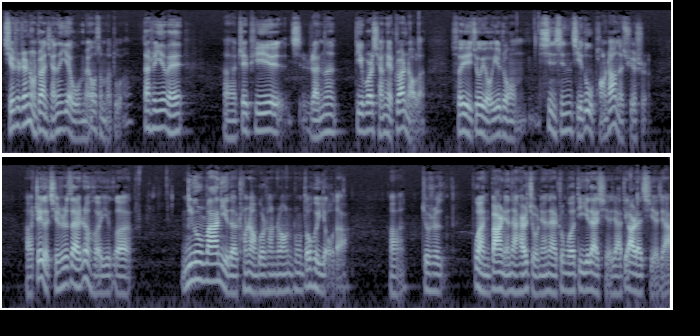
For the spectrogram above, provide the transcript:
其实真正赚钱的业务没有这么多，但是因为，呃，这批人呢，第一波钱给赚着了，所以就有一种信心极度膨胀的趋势，啊，这个其实在任何一个 new money 的成长过程当中都会有的，啊，就是不管你八十年代还是九十年代，中国第一代企业家、第二代企业家，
